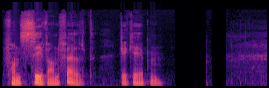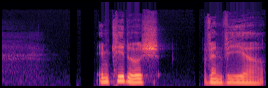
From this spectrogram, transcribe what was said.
von Sivan fällt, gegeben. Im Kiddush wenn wir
